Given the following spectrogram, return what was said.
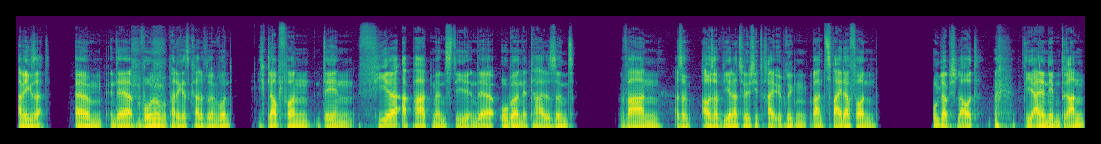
Aber wie gesagt, ähm, in der Wohnung, wo Patrick jetzt gerade drin wohnt, ich glaube, von den vier Apartments, die in der oberen Etage sind, waren, also außer wir natürlich, die drei übrigen, waren zwei davon unglaublich laut. Die eine nebendran,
